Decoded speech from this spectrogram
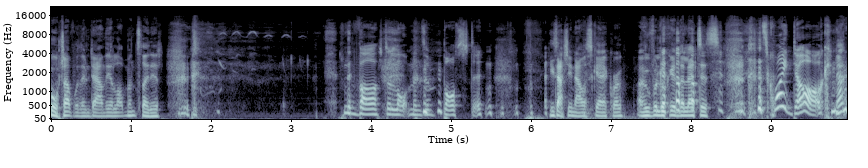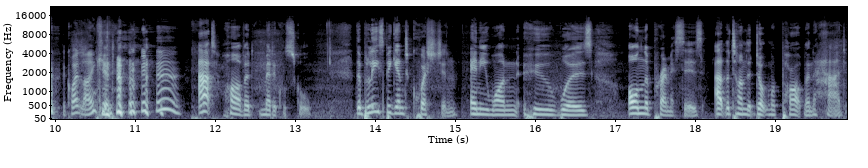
Caught up with him down the allotments, they did. the vast allotments of Boston. He's actually now a scarecrow, overlooking the lettuce. it's quite dark. I quite like it. At Harvard Medical School, the police began to question anyone who was on the premises at the time that Dr. Parkman had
